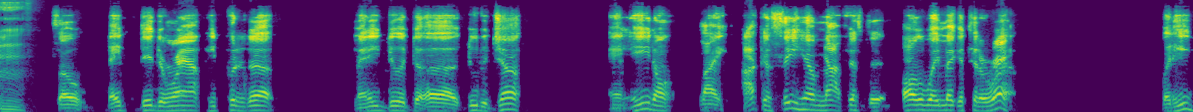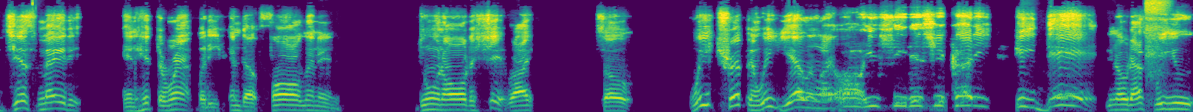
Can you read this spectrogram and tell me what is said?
Mm. So they did the ramp. He put it up. Man, he do it to uh do the jump, and he don't like. I can see him not just to all the way make it to the ramp, but he just made it and hit the ramp, but he ended up falling and doing all the shit right. So we tripping, we yelling like, "Oh, you see this shit, Cuddy? He dead." You know, that's we use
